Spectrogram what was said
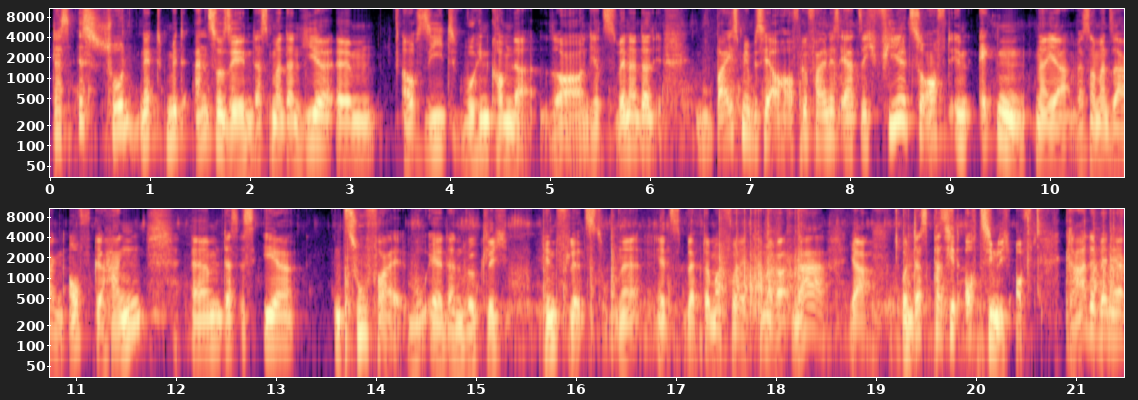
Das ist schon nett mit anzusehen, dass man dann hier ähm, auch sieht, wohin kommt er. So, und jetzt, wenn er da, wobei es mir bisher auch aufgefallen ist, er hat sich viel zu oft in Ecken, naja, was soll man sagen, aufgehangen. Ähm, das ist eher ein Zufall, wo er dann wirklich hinflitzt. Ne? Jetzt bleibt er mal vor der Kamera. Na, ja. Und das passiert auch ziemlich oft. Gerade wenn er,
